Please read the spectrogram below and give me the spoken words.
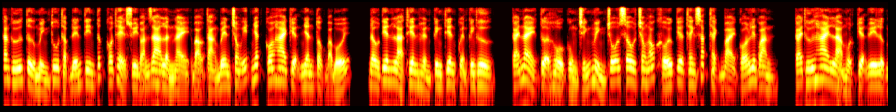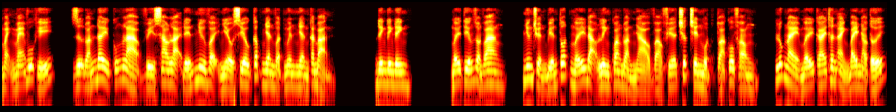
căn cứ từ mình thu thập đến tin tức có thể suy đoán ra lần này bảo tàng bên trong ít nhất có hai kiện nhân tộc bà bối, đầu tiên là thiên huyền kinh thiên quyển kinh thư, cái này tựa hồ cùng chính mình chỗ sâu trong óc khối kia thanh sắc thạch bài có liên quan, cái thứ hai là một kiện uy lực mạnh mẽ vũ khí, dự đoán đây cũng là vì sao lại đến như vậy nhiều siêu cấp nhân vật nguyên nhân căn bản. Đinh đinh đinh. Mấy tiếng giòn vang nhưng chuyển biến tốt mấy đạo linh quang đoàn nhào vào phía trước trên một tòa cô phòng lúc này mấy cái thân ảnh bay nào tới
